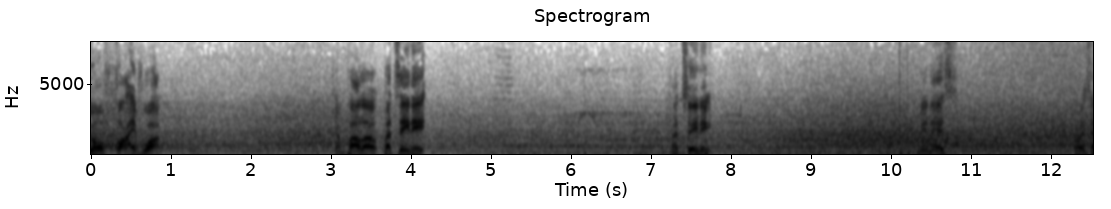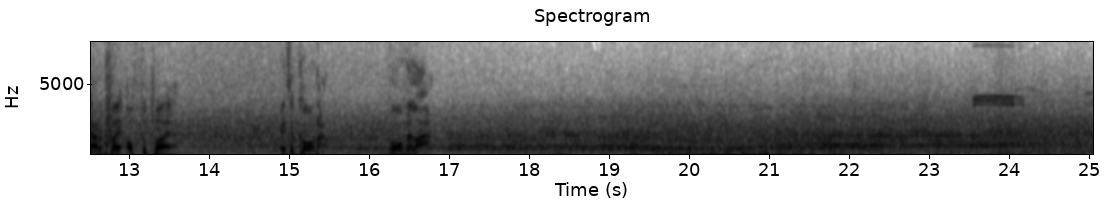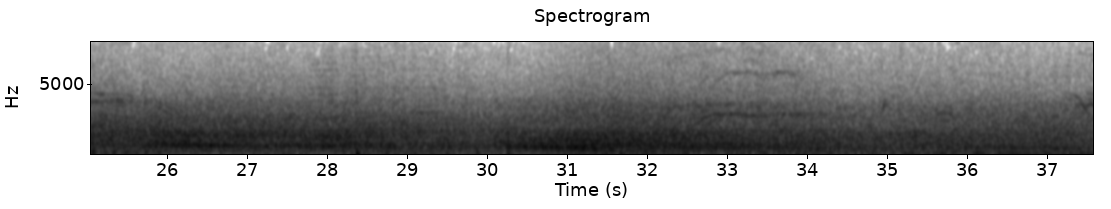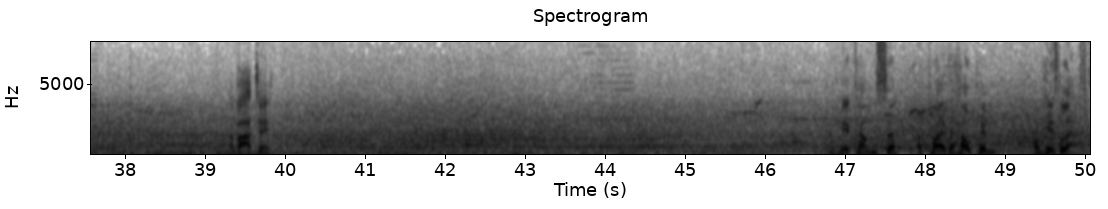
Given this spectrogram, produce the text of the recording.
score 5-1. Giampaolo Pazzini. Pazzini. Menez. Oh, it's out of play off the player. It's a corner for Milan. Abate. And here comes uh, a player to help him on his left.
